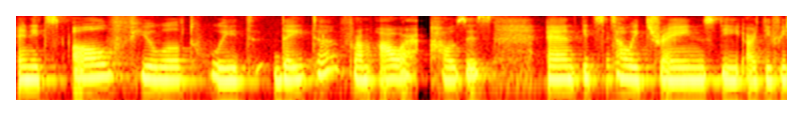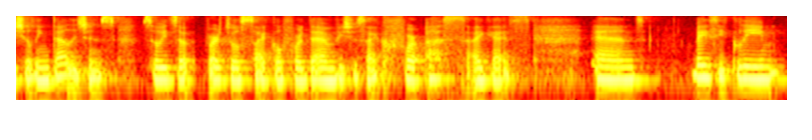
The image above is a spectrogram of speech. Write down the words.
and it's all fueled with data from our houses and it's how it trains the artificial intelligence. So it's a virtual cycle for them vicious cycle for us i guess. And basically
